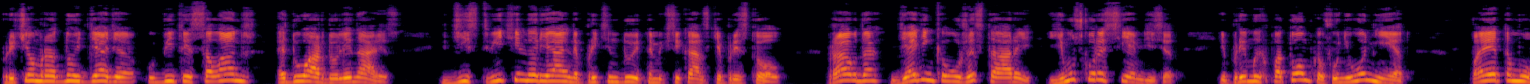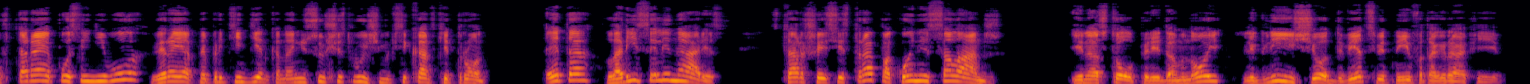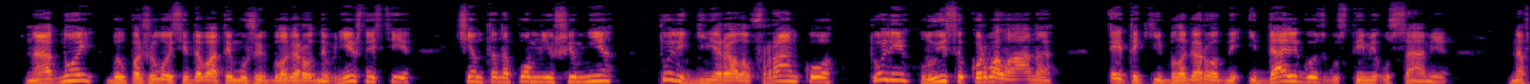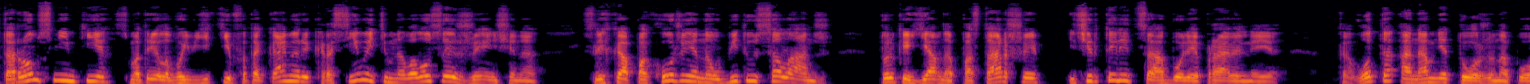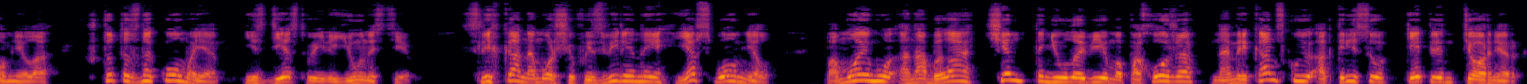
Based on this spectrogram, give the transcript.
Причем родной дядя, убитый Саланж, Эдуардо Линарис, действительно реально претендует на мексиканский престол. Правда, дяденька уже старый, ему скоро 70, и прямых потомков у него нет. Поэтому вторая после него, вероятно, претендентка на несуществующий мексиканский трон, это Лариса Линарес, старшая сестра покойной Саланж. И на стол передо мной легли еще две цветные фотографии. На одной был пожилой седоватый мужик благородной внешности, чем-то напомнивший мне то ли генерала Франко, то ли Луиса Корвалана, этакий благородный идальго с густыми усами. На втором снимке смотрела в объектив фотокамеры красивая темноволосая женщина, слегка похожая на убитую Саланж, только явно постарше и черты лица более правильные. Кого-то она мне тоже напомнила, что-то знакомое из детства или юности. Слегка наморщив извилины, я вспомнил. По-моему, она была чем-то неуловимо похожа на американскую актрису Кэтлин Тернер.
